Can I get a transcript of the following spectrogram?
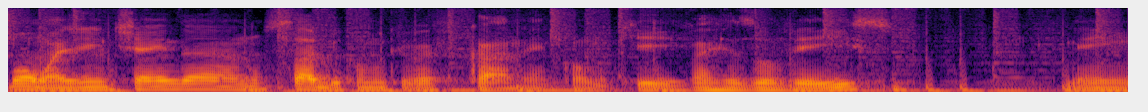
Bom, a gente ainda não sabe como que vai ficar, né? Como que vai resolver isso, nem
